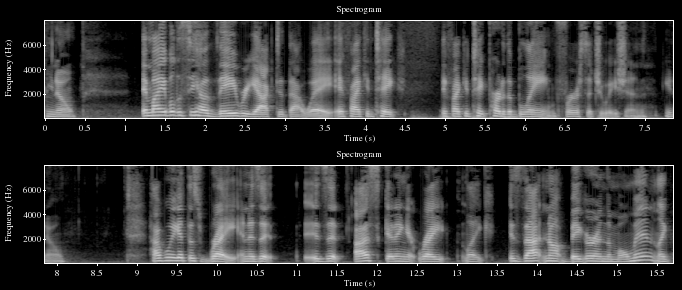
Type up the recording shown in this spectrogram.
you know, am I able to see how they reacted that way if I can take if I could take part of the blame for a situation, you know? How can we get this right? And is it is it us getting it right like is that not bigger in the moment? Like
